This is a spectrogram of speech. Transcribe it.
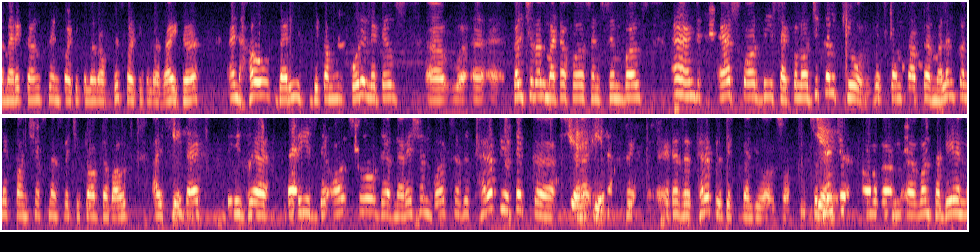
Americans, in particular of this particular writer, and how berries become correlatives, uh, uh, cultural metaphors and symbols. And as for the psychological cure, which comes after melancholic consciousness, which you talked about, I see that these uh, berries, they also, their narration works as a therapeutic. Uh, Yes, uh, yes. It has a therapeutic value also. So Yes. thank you um, uh, once again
